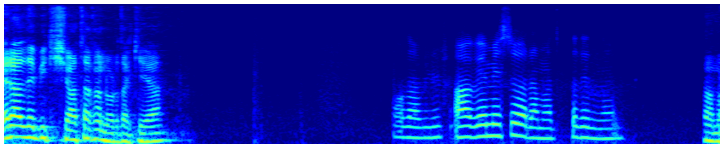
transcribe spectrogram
Herhalde bir kişi Atakan oradaki ya. Olabilir. AVM'si var ama dikkat edin abi.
